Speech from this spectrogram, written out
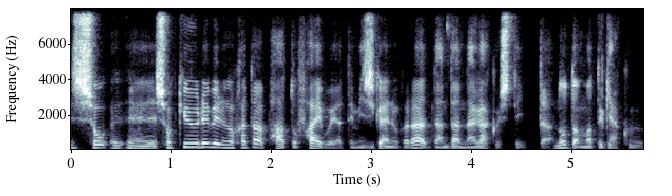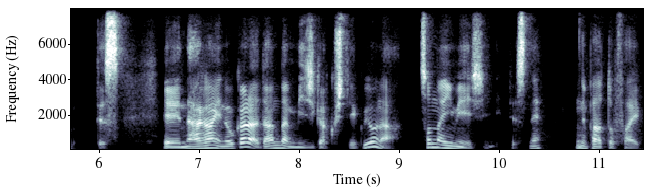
初,、えー、初級レベルの方はパート5をやって短いのからだんだん長くしていったのとは全く逆です。えー、長いのからだんだん短くしていくような、そんなイメージですね。で、パート5。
